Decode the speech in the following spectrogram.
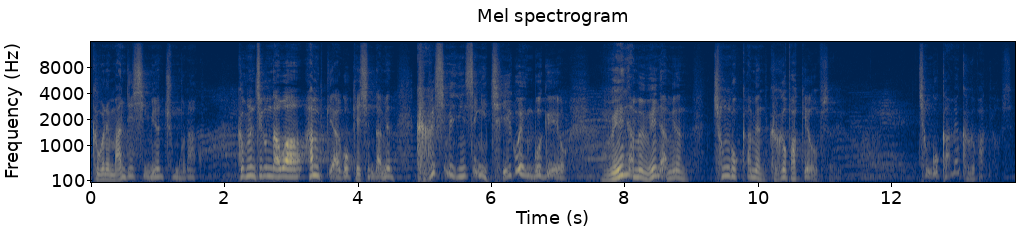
그분의 만지시면 충분하고 그분 지금 나와 함께하고 계신다면 그것이면 인생이 최고의 행복이에요. 왜냐면 왜냐면 천국 가면 그거밖에 없어요. 천국 가면 그거밖에 없어요.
